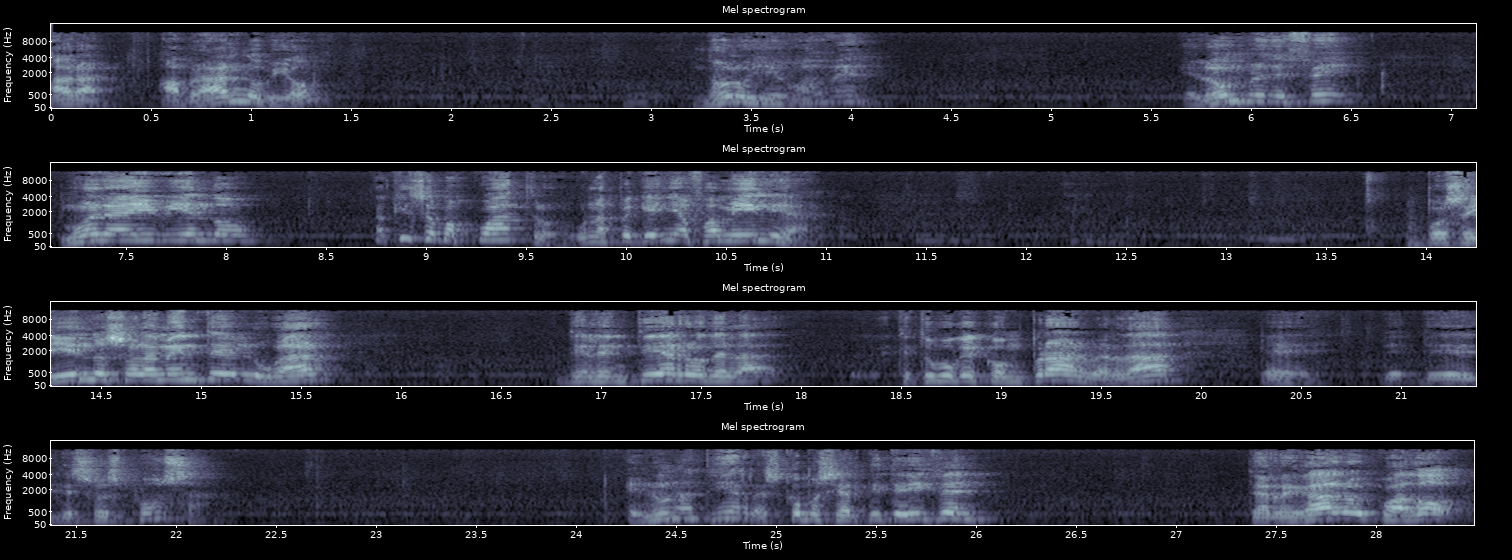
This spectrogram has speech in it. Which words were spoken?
Ahora, ¿Abraham lo vio? No lo llegó a ver. El hombre de fe muere ahí viendo, aquí somos cuatro, una pequeña familia, poseyendo solamente el lugar del entierro de la, que tuvo que comprar, ¿verdad? Eh, de, de su esposa. En una tierra, es como si a ti te dicen, te regalo Ecuador,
